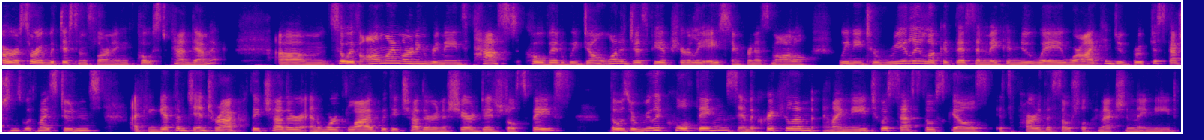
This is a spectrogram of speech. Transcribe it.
or sorry, with distance learning post pandemic. Um, so if online learning remains past COVID, we don't want to just be a purely asynchronous model. We need to really look at this and make a new way where I can do group discussions with my students. I can get them to interact with each other and work live with each other in a shared digital space. Those are really cool things in the curriculum and I need to assess those skills. It's part of the social connection they need.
